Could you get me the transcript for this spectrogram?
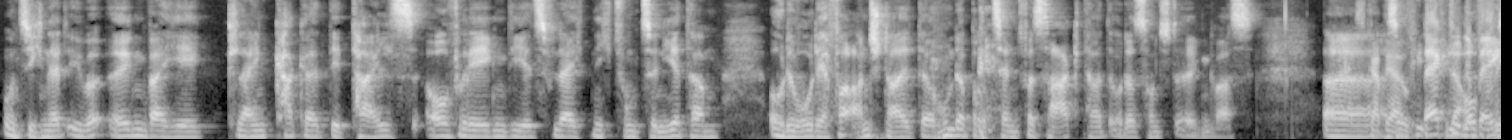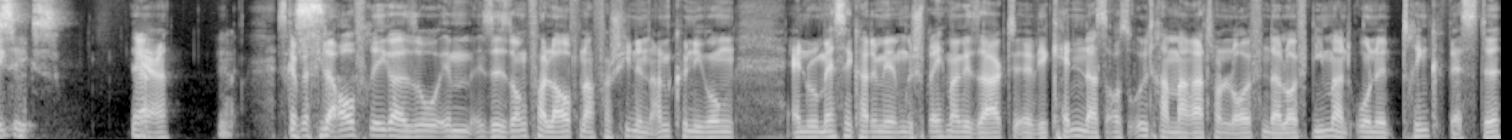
und sich nicht über irgendwelche Kleinkacker-Details aufregen, die jetzt vielleicht nicht funktioniert haben oder wo der Veranstalter 100 Prozent versagt hat oder sonst irgendwas. Äh, also ja viel, back to the basics. Ja. ja. Ja. Es gab ja viele Aufreger so im Saisonverlauf nach verschiedenen Ankündigungen. Andrew Messick hatte mir im Gespräch mal gesagt, äh, wir kennen das aus Ultramarathonläufen, da läuft niemand ohne Trinkweste.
